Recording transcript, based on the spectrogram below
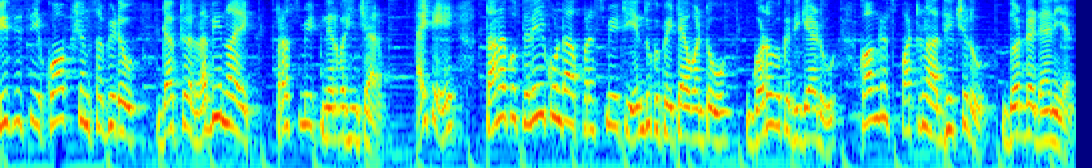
పిసిసి కోఆప్షన్ సభ్యుడు doctor Ravi Naik press meet నిర్వహించారు. అయితే తనకు తెలియకుండా ప్రెస్ మీట్ ఎందుకు పెట్టావంటూ గొడవకు దిగాడు కాంగ్రెస్ పట్టణ అధ్యక్షులు దొడ్డ డానియల్.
